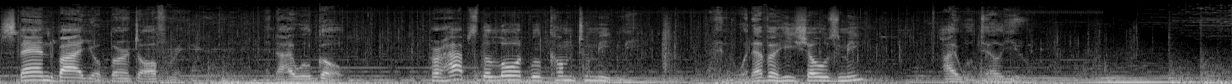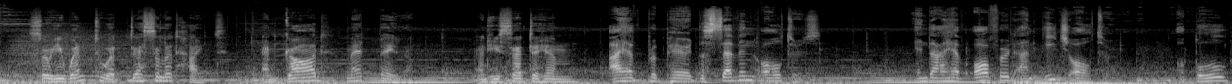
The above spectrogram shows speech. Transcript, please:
Stand by your burnt offering, and I will go. Perhaps the Lord will come to meet me, whatever he shows me, I will tell you. So he went to a desolate height, and God met Balaam. And he said to him, I have prepared the seven altars, and I have offered on each altar a bull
